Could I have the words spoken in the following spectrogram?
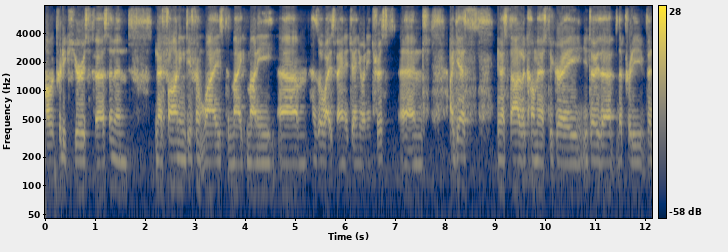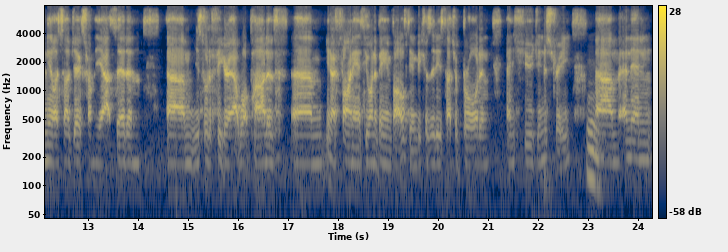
I'm a pretty curious person, and you know, finding different ways to make money um, has always been a genuine interest. And I guess you know, started a commerce degree. You do the the pretty vanilla subjects from the outset, and um, you sort of figure out what part of um, you know finance you want to be involved in because it is such a broad and, and huge industry. Mm. Um, and then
